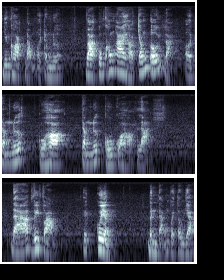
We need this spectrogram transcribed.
những hoạt động ở trong nước. Và cũng không ai họ chống đối là ở trong nước của họ trong nước cũ của họ là đã vi phạm cái quyền bình đẳng về tôn giáo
